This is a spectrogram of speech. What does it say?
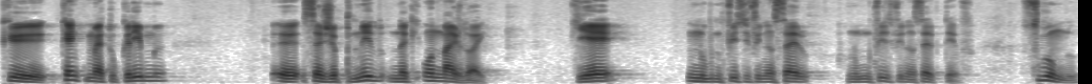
que quem comete o crime seja punido onde mais dói, que é no benefício financeiro, no benefício financeiro que teve. Segundo,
